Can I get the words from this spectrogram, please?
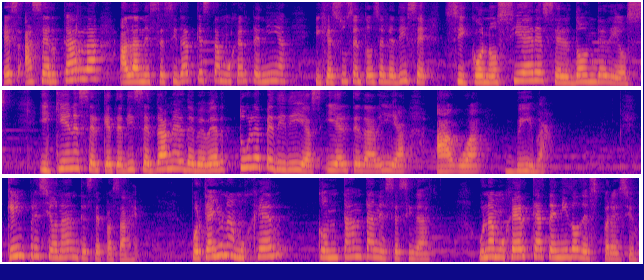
es acercarla a la necesidad que esta mujer tenía. Y Jesús entonces le dice, si conocieres el don de Dios, ¿y quién es el que te dice, dame de beber? Tú le pedirías y él te daría agua viva. Qué impresionante este pasaje, porque hay una mujer con tanta necesidad una mujer que ha tenido desprecio,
